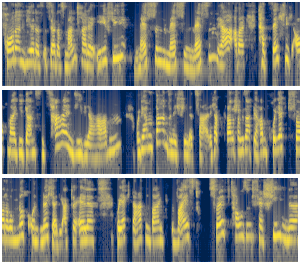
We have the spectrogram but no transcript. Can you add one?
fordern wir, das ist ja das Mantra der EFI, messen, messen, messen, ja, aber tatsächlich auch mal die ganzen Zahlen, die wir haben. Und wir haben wahnsinnig viele Zahlen. Ich habe gerade schon gesagt, wir haben Projektförderung noch und nöcher. Die aktuelle Projektdatenbank weist 12.000 verschiedene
